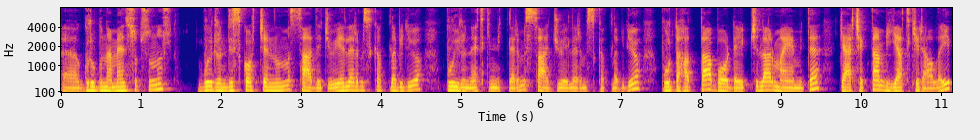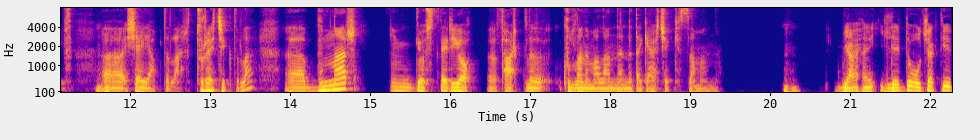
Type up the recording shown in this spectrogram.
e, grubuna mensupsunuz. Buyurun Discord channel'ımız sadece üyelerimiz katılabiliyor. Buyurun etkinliklerimiz sadece üyelerimiz katılabiliyor. Burada hatta Bored Ape'çiler Miami'de gerçekten bir yat kiralayıp e, şey yaptılar. Tura çıktılar. E, bunlar gösteriyor e, farklı kullanım alanlarını da gerçek zamanlı. Yani hani ileride olacak diye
